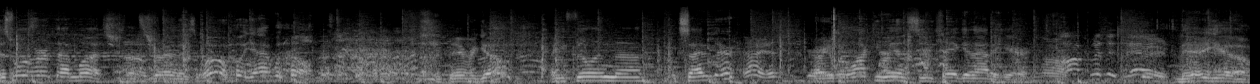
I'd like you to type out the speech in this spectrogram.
This won't hurt that much. Let's try this. Whoa, yeah, it will. There we go. Are you feeling uh, excited there? yeah, it's All right, we'll lock you in so you can't get out of here. Off with his head. There you go.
